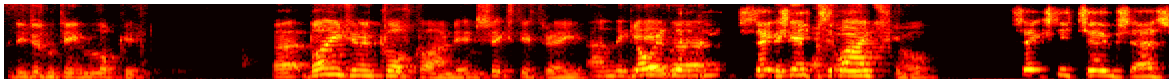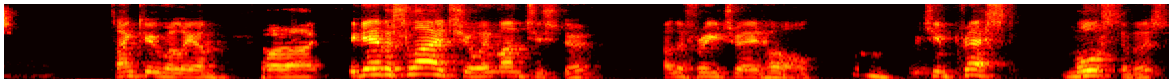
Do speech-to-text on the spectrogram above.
But he doesn't even look it. Uh, Bonington and Clough climbed it in 63 and they No, gave, a, didn't. they gave a 62. slideshow. 62 says. Thank you, William. All right. They gave a slideshow in Manchester at the Free Trade Hall, which impressed most of us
